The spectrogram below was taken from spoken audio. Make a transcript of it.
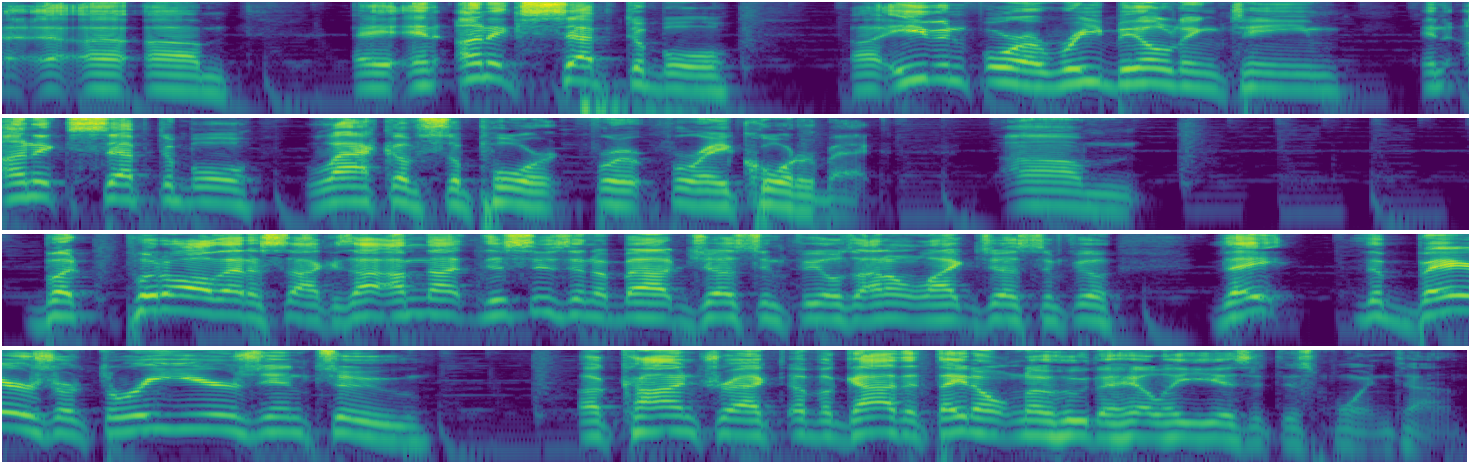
uh, uh, um, a, an unacceptable uh, even for a rebuilding team, an unacceptable lack of support for for a quarterback. Um, but put all that aside, because I'm not. This isn't about Justin Fields. I don't like Justin Fields. They the Bears are three years into a contract of a guy that they don't know who the hell he is at this point in time.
